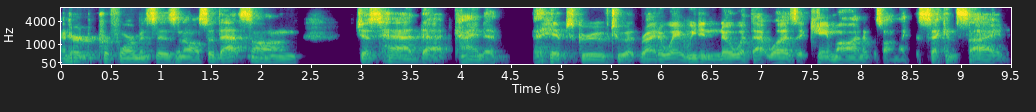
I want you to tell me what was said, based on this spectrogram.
and her performances and all. So that song just had that kind of a hips groove to it right away. We didn't know what that was. It came on, it was on like the second side.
